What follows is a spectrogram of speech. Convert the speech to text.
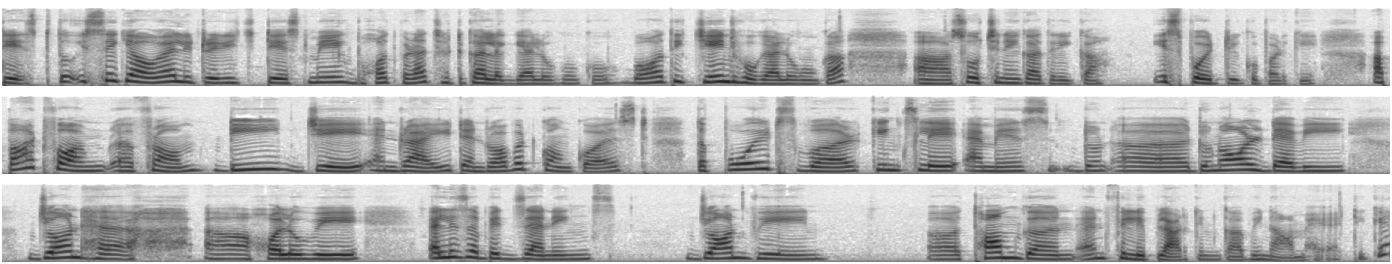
taste. तो इससे क्या हुआ लिटरेरी टेस्ट में एक बहुत बड़ा झटका लग गया लोगों को बहुत ही चेंज हो गया लोगों का आ, सोचने का तरीका इस पोइट्री को पढ़ के। Apart from from D J Enright and Robert Conquest the poets were Kingsley Amis Donald Davie John Holloway Elizabeth Jennings John Wain Thom Gunn and Philip Larkin का भी नाम है ठीक है?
